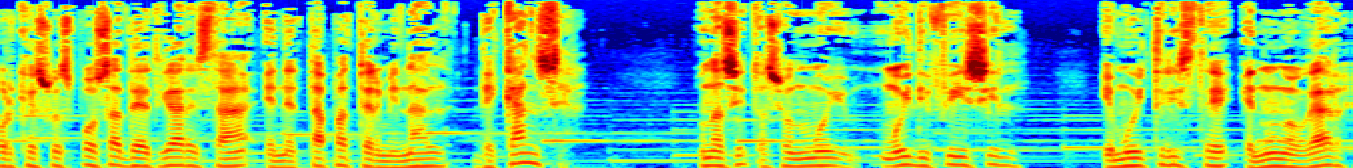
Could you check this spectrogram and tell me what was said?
porque su esposa de Edgar está en etapa terminal de cáncer. Una situación muy, muy difícil y muy triste en un hogar,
